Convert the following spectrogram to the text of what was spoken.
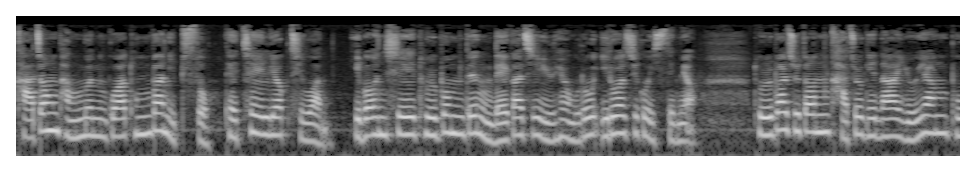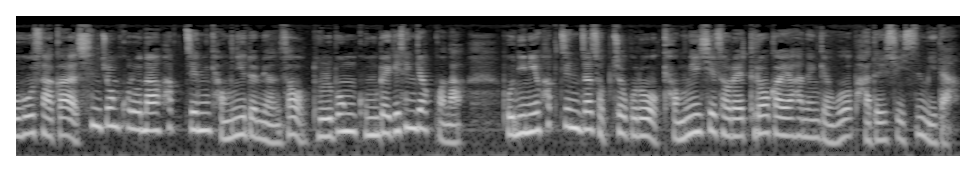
가정 방문과 동반 입소, 대체 인력 지원, 입원 시 돌봄 등 4가지 유형으로 이루어지고 있으며 돌봐주던 가족이나 요양보호사가 신종 코로나 확진 격리되면서 돌봄 공백이 생겼거나 본인이 확진자 접촉으로 격리시설에 들어가야 하는 경우 받을 수 있습니다.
